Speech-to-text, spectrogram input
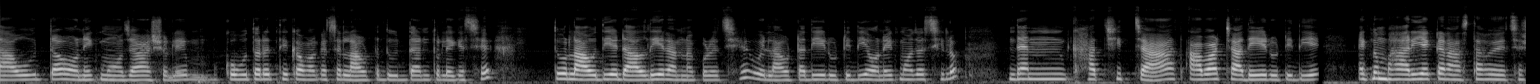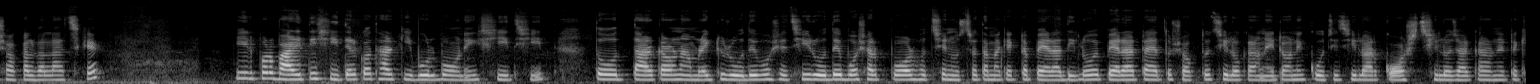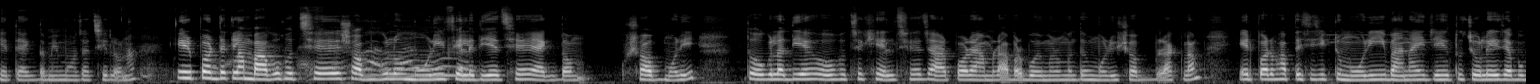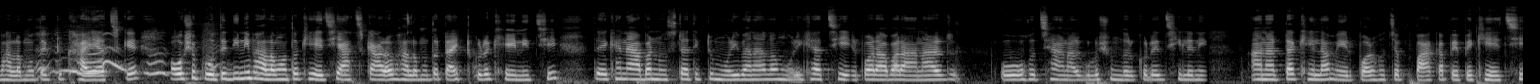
লাউটাও অনেক মজা আসলে, কবুতরের থেকে আমার কাছে লাউটা দুর্দান্ত লেগেছে। তো লাউ দিয়ে ডাল দিয়ে রান্না করেছে, ওই লাউটা দিয়ে রুটি দিয়ে অনেক মজা ছিল। দেন খাচ্ছি চা, আবার চা দিয়ে রুটি দিয়ে। একদম ভারী একটা নাস্তা হয়েছে সকালবেলা আজকে। এরপর বাড়িতে শীতের কথা আর কি বলব, অনেক শীত শীত। তো তার কারণে আমরা একটু রোদে বসেছি। রোদে বসার পর হচ্ছে নুসরাত আমাকে একটা প্যারা দিল। ওই প্যারাটা এত শক্ত ছিল কারণ এটা অনেক কচি ছিল আর কষ ছিল, যার কারণে এটা খেতে একদমই মজা ছিল না। এরপর দেখলাম বাবু হচ্ছে সবগুলো মুড়ি ফেলে দিয়েছে, একদম সব মুড়ি। তো ওগুলা দিয়ে ও হচ্ছে খেলছে, যার পরে আমরা আবার বইমের মধ্যে মুড়ি সব রাখলাম। এরপর ভাবতেছি যে একটু মুড়ি বানাই, যেহেতু চলেই যাব ভালো মতো একটু খাই আজকে। অবশ্য প্রতিদিনই ভালো মতো খেয়েছি, আজকে আরও ভালো মতো টাইট করে খেয়ে নিচ্ছি। তো এখানে আবার নুসরাত একটু মুড়ি বানালাম মুড়ি খাচ্ছি। এরপর আবার আনার, ও হচ্ছে আনারগুলো সুন্দর করে ছিলে নি আনারটা খেলাম। এরপর হচ্ছে পাকা পেঁপে খেয়েছি।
